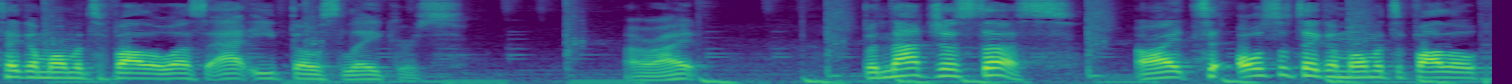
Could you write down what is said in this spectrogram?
take a moment to follow us at Ethos Lakers. All right? But not just us. All right? also take a moment to follow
